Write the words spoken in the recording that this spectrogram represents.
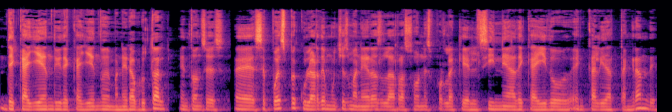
decayendo y decayendo de manera brutal. Entonces, eh, se puede especular de muchas maneras las razones por las que el cine ha decaído en calidad tan grande.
